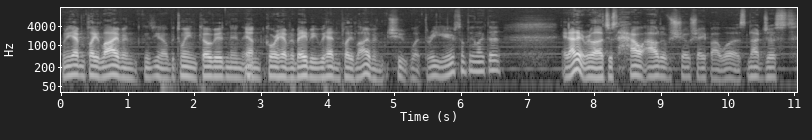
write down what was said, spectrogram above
when you haven't played live and because you know between COVID and, and, Yep. and Corey having a baby, we hadn't played live in shoot what three years something like that, and I didn't realize just how out of show shape I was. Not just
